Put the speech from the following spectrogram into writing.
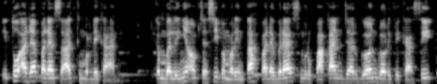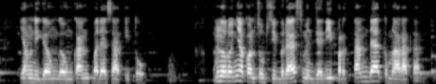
itu ada pada saat kemerdekaan. Kembalinya obsesi pemerintah pada beras merupakan jargon glorifikasi yang digaung-gaungkan pada saat itu. Menurutnya konsumsi beras menjadi pertanda kemelaratan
